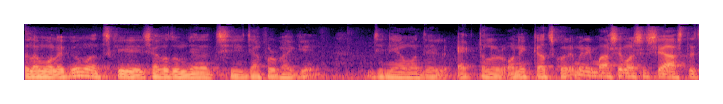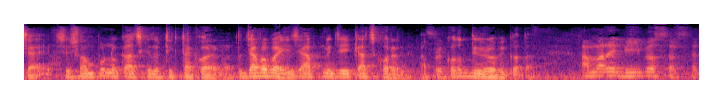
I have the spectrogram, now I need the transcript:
আসসালামু আলাইকুম। আজকে স্বাগতম জানাচ্ছি জাফর ভাইকে, যিনি আমাদের একতলার অনেক কাজ করে মানে মাসে মাসে সে আসতে চায়, সে সম্পূর্ণ কাজ কিন্তু ঠিকঠাক করে না। তো জাফর ভাই যে আপনি যেই কাজ করেন, আপনার কতদিনের অভিজ্ঞতা? আমার এই বিশ বছর স্যার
